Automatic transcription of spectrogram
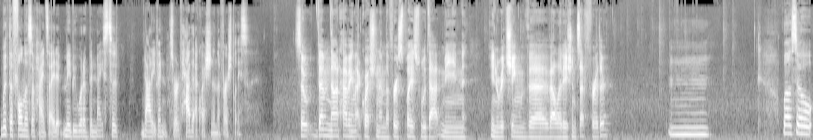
with the fullness of hindsight, it maybe would have been nice to not even sort of have that question in the first place. So, them not having that question in the first place, would that mean enriching the validation set further? Mm. Well, so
